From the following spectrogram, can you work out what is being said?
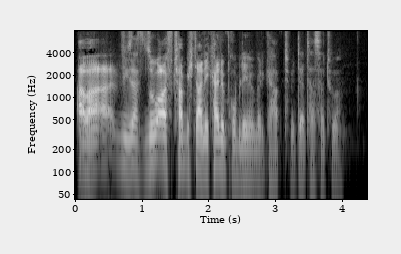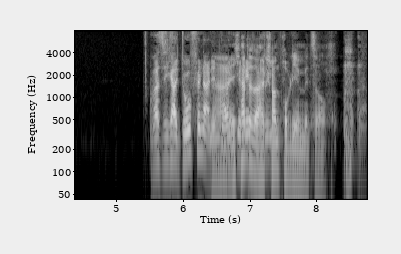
aber wie gesagt, so oft habe ich da nie keine Probleme mit gehabt mit der Tastatur. Was ich halt doof finde an dem ja, neuen Ich hatte da halt schon Probleme mit so. Ja.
